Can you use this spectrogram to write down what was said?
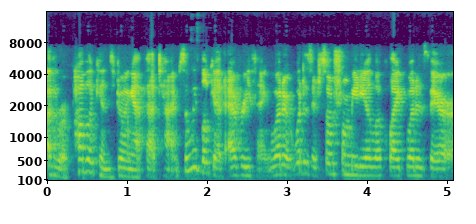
other republicans doing at that time? So we'd look at everything. What, are, what does their social media look like? What does their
